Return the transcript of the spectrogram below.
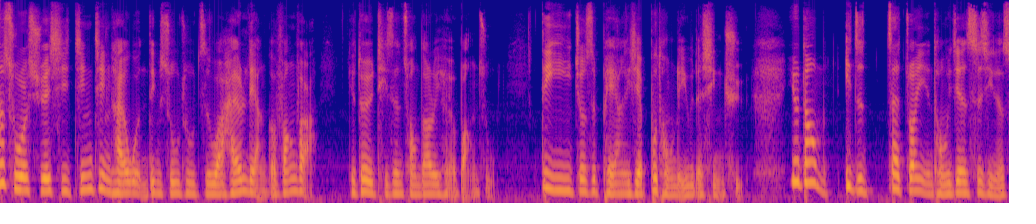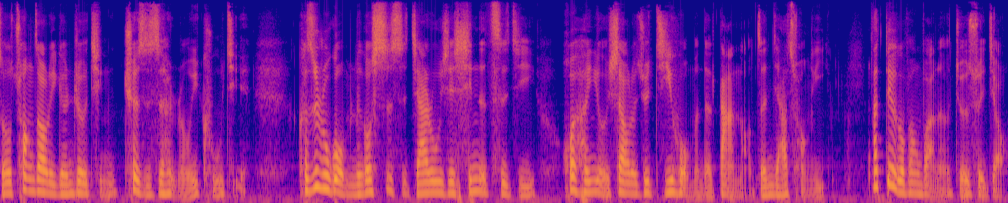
那除了学习精进还有稳定输出之外，还有两个方法也对于提升创造力很有帮助。第一就是培养一些不同领域的兴趣，因为当我们一直在钻研同一件事情的时候，创造力跟热情确实是很容易枯竭。可是如果我们能够适时加入一些新的刺激，会很有效的去激活我们的大脑，增加创意。那第二个方法呢，就是睡觉。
